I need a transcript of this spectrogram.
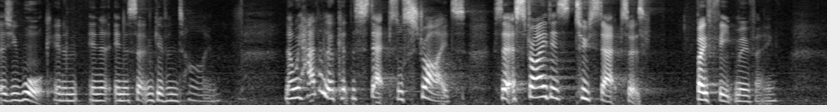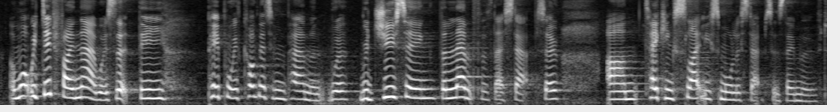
as you walk in a, in a, in a certain given time. Now, we had a look at the steps or strides. So, a stride is two steps, so it's both feet moving. And what we did find there was that the people with cognitive impairment were reducing the length of their steps, so um, taking slightly smaller steps as they moved.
